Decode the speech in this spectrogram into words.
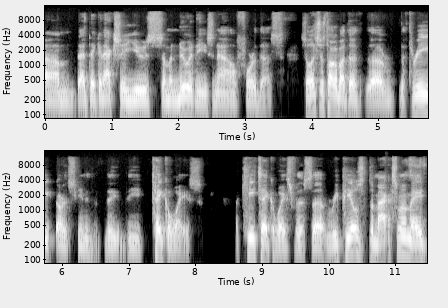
um, that they can actually use some annuities now for this. So let's just talk about the the, the three or excuse me the the takeaways, the key takeaways for this. The repeals the maximum age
